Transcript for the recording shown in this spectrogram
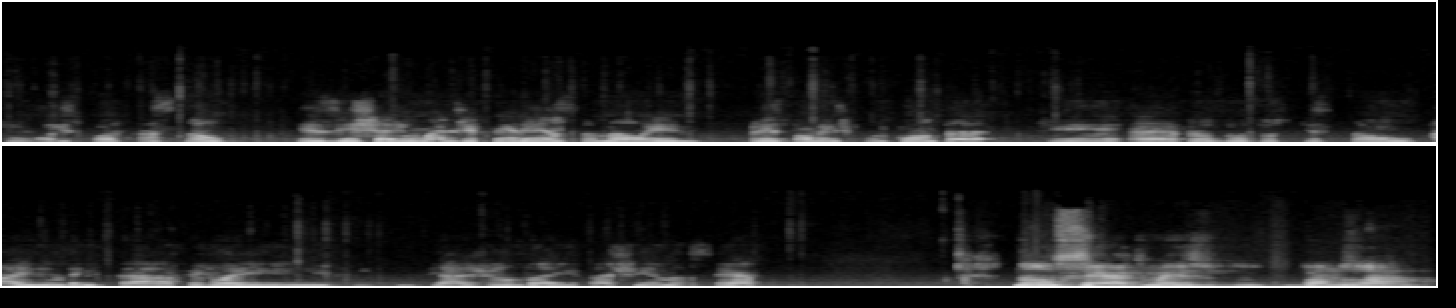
sua exportação. Existe aí uma diferença, não, N? Principalmente por conta de é, produtos que estão ainda em tráfego aí, viajando aí para a China, certo? Não, certo, mas vamos lá.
